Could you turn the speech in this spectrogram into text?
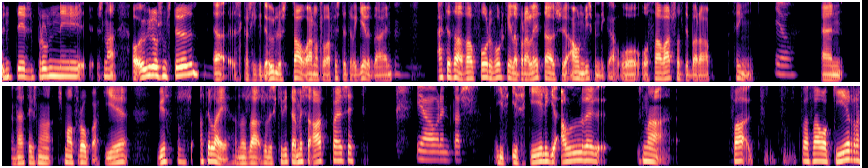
undir brunni svona á augljósum stöðum. Eða kannski ekki augljóst þá, hann alltaf var fyrstu til að gera þetta en mhm, eftir það þá fóru fólk eiginlega bara að leita þessu án vísbendinga og, og það var svolítið bara thing já, en, en þetta er svona smá throwback. Ég, mér finnst þetta allt í lagi. Þannig að alltaf svolítið skrítið að missa atkvæði sitt. Já, reyndar. Ég, ég skil ekki alveg svona hvað hva, hva þá að gera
